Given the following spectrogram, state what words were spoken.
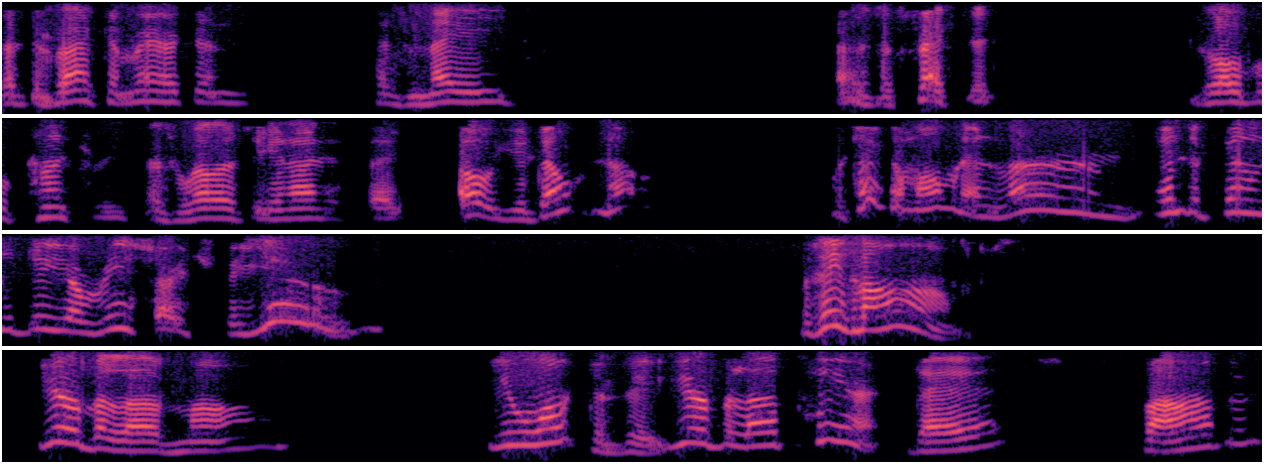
that the black American has made has affected global countries as well as the United States? Oh, you don't know? Well, take a moment and learn independently, do your research for you. But these moms, you're a beloved mom. You want to be. You're a beloved parent, dads, fathers.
